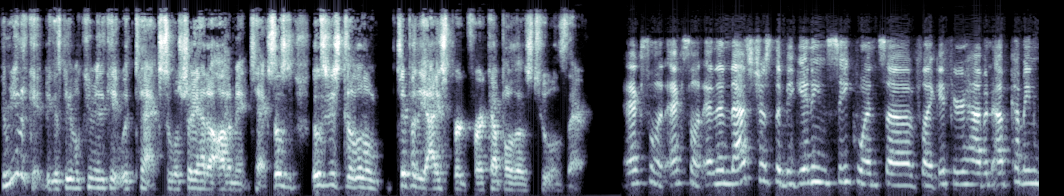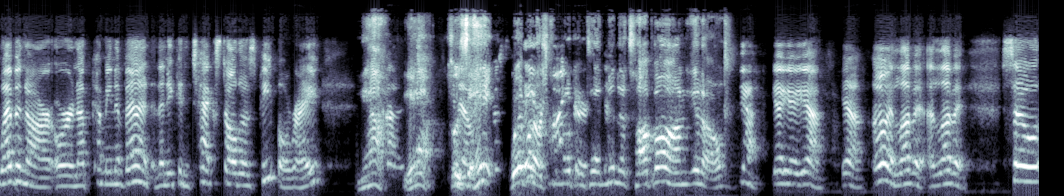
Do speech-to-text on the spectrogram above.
communicate because people communicate with text. So we'll show you how to automate text. Those, those are just a little tip of the iceberg for a couple of those tools there. Excellent, excellent. And then that's just the beginning sequence of like if you have an upcoming webinar or an upcoming event, and then you can text all those people, right? Yeah, yeah. So say, hey, webinar's coming up in 10 minutes, hop on, you know. Yeah, yeah, yeah, yeah, yeah. Oh, I love it. I love it. So,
